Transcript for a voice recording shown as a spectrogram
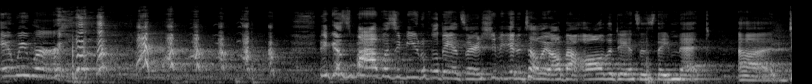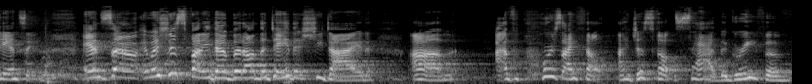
And we were. because Bob was a beautiful dancer, and she began to tell me all about all the dances they met uh, dancing. And so it was just funny though, but on the day that she died, um, of course I felt, I just felt sad, the grief of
